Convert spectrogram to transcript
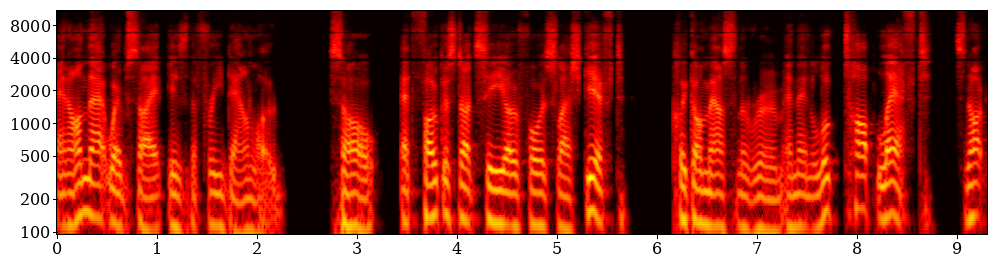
and on that website is the free download. So at focus.ceo forward slash gift, click on Mouse in the Room, and then look top left. It's not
